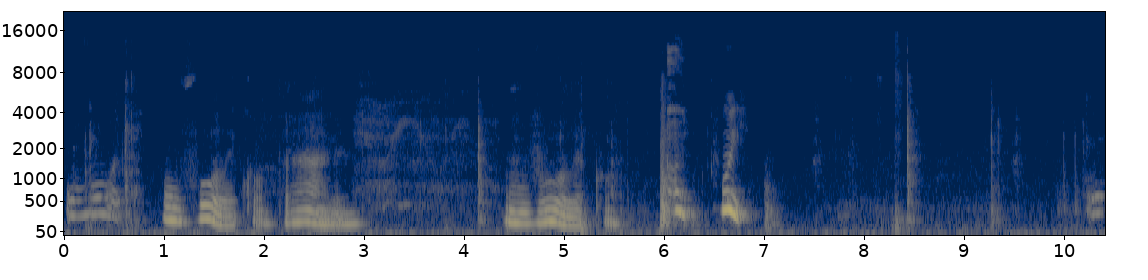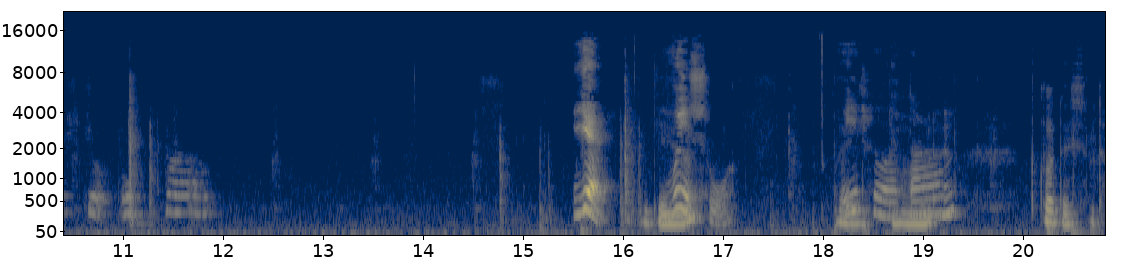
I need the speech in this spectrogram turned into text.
у воді. У вулику, правильно. У вулику. Ой, Ти що упав? Є, є. вийшло. Вийшло, так. Добре. Поклади сюди.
